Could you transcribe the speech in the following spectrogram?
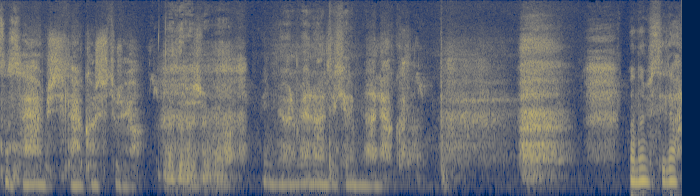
Haklıymışsın Seher bir şeyler karıştırıyor. Nedir acaba? Bilmiyorum herhalde Kerim'le alakalı. Bana bir silah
